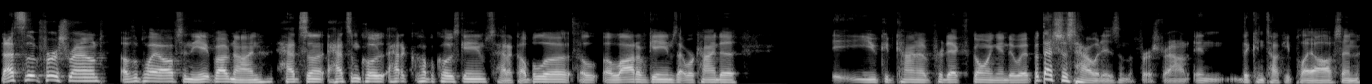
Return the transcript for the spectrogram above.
that's the first round of the playoffs in the 859 had some had some close had a couple close games had a couple of a, a lot of games that were kind of you could kind of predict going into it but that's just how it is in the first round in the Kentucky playoffs and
